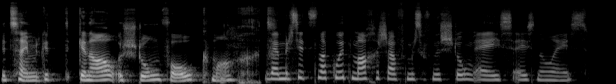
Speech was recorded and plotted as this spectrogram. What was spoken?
jetzt haben wir genau eine Stunde voll gemacht. Wenn wir es jetzt noch gut machen, schaffen wir es auf eine Stunde 1, 1 noch 1.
